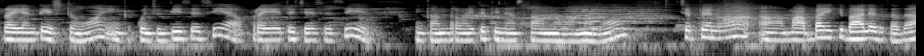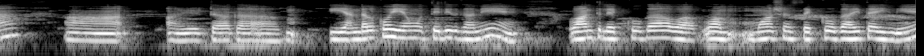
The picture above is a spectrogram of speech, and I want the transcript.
ఫ్రై అంటే ఇష్టము. ఇంకా కొంచెం తీసేసి ఆ ఫ్రై అయితే చేసేసి ఇంకా అందరం అయితే తినేస్తా ఉన్నాం అన్నము. చెప్పాను మా అబ్బాయికి బాగాలేదు కదా. ఆ, ఇట్లాగా ఈ ఎండలకో ఏమో తెలియదు కానీ వాంతులు ఎక్కువగా మోషన్స్ ఎక్కువగా అయితే అయినాయి.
